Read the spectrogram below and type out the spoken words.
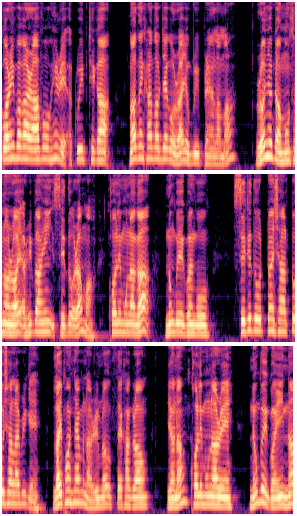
ကွာရင်ဘကရာဖိုဟင်းရဲအကရီထေကငါသိန်းခါတော့ချက်ကိုရာယုပရီပရန်လာမှာရောညတ်တော်မွန်ဆလော်ရောအရိပါဟင်းစေတို့အရောက်မှာခေါ်လီမုံလာကနုံဘေကွန်ကိုစေတီတို့တွန်ရှာတိုးရှာလိုက်ပြီးကလိုက်ဖောင်းညှပ်မနာရီမိုတ်သက်ခါကောင် ယနာခေါ်လီမုန်လာရင်နုံဘေကွန်ဤနာ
